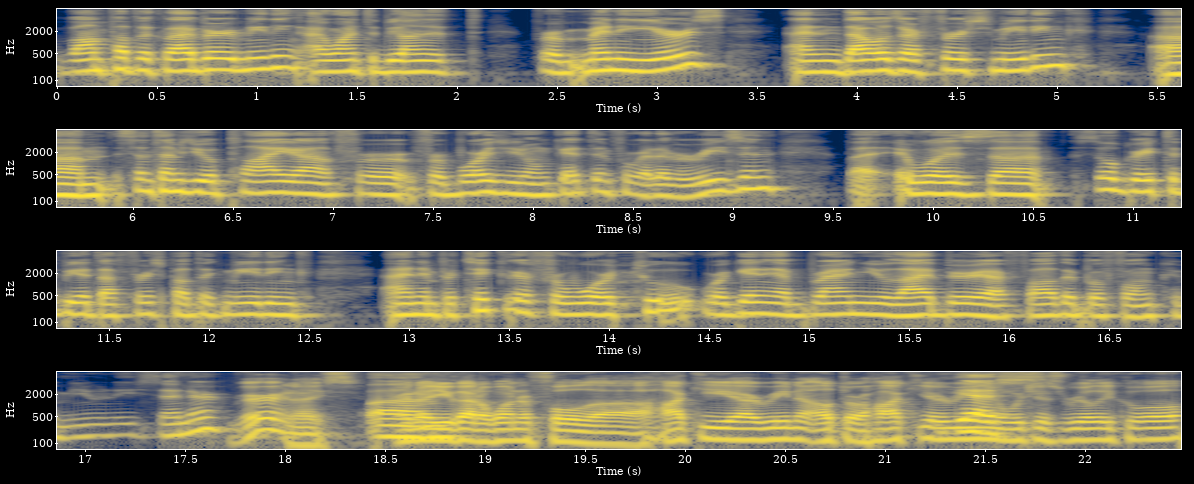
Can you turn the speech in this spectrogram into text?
Vaughan Public Library meeting. I wanted to be on it for many years, and that was our first meeting. Um, sometimes you apply uh, for for boards, you don't get them for whatever reason. But it was uh, so great to be at that first public meeting, and in particular for Ward Two, we're getting a brand new library at Father Bulfon Community Center. Very nice. I know Um, you got a wonderful uh, hockey arena, outdoor hockey arena, Yes. which is really cool.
